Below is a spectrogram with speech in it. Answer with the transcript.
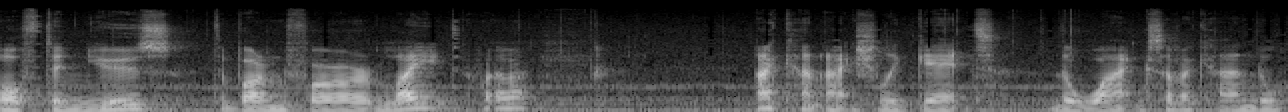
often use to burn for light or whatever. I can't actually get the wax of a candle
